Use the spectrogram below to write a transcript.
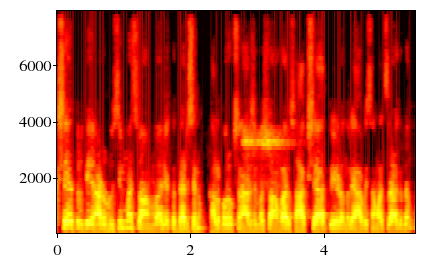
అక్షయ తృతీయ నాడు నృసింహస్వామి వారి యొక్క దర్శనం కల్పవృక్ష నరసింహస్వామి వారు సాక్షాత్తు ఏడు వందల యాభై సంవత్సరాల క్రితం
